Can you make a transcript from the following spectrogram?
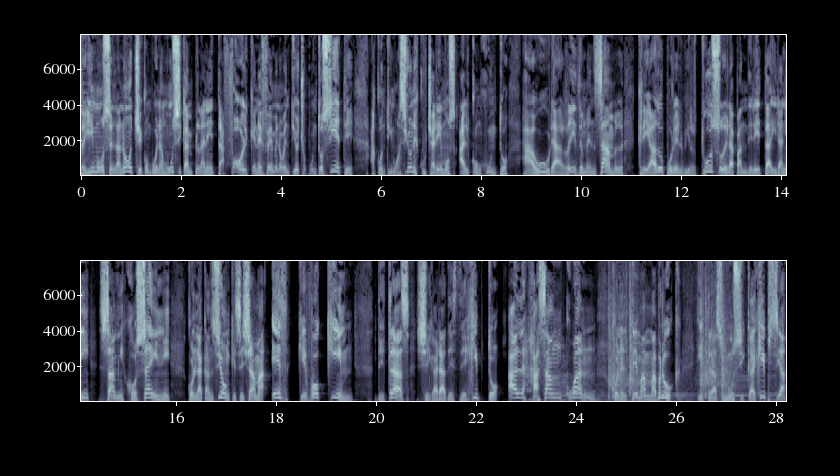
Seguimos en la noche con buena música en Planeta Folk en FM 98.7. A continuación escucharemos al conjunto Aura Rhythm Ensemble creado por el virtuoso de la pandereta iraní Sami Hosseini con la canción que se llama Ed Kevokim. Detrás llegará desde Egipto Al Hassan Kwan con el tema Mabruk y tras música egipcia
